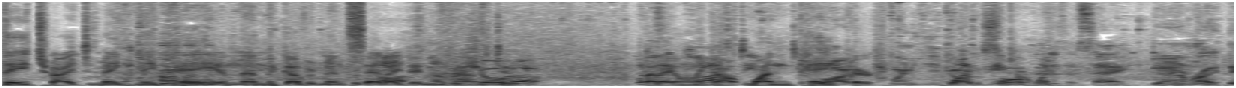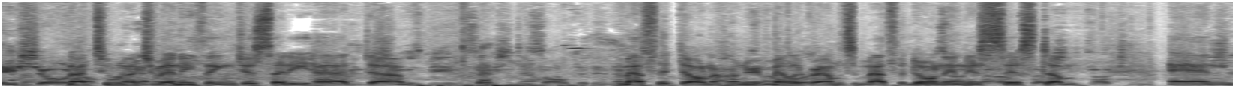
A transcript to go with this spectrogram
They tried to make me pay, and then the government said I didn't have showed to. Up. What But I only got cost one paper. When he got One paper. What does it say? Damn right they showed up. Not too much him. of anything, just that he had she uh, was being sexually assaulted and methadone, 100 milligrams of methadone in his system, and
